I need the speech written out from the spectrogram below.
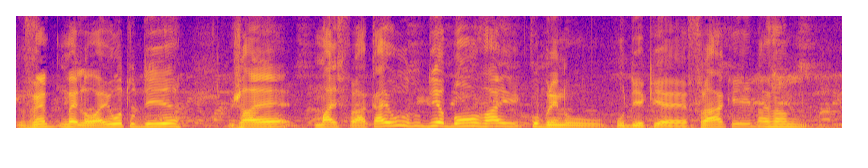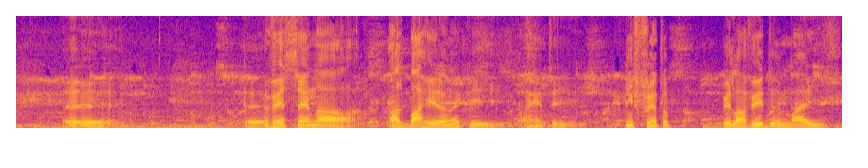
vende melhor, aí outro dia já é mais fraco. Aí o, dia bom vai cobrindo o, o, dia que é fraco e nós vamos é, é, vencendo a, as barreiras né, que a gente enfrenta pela vida, mas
